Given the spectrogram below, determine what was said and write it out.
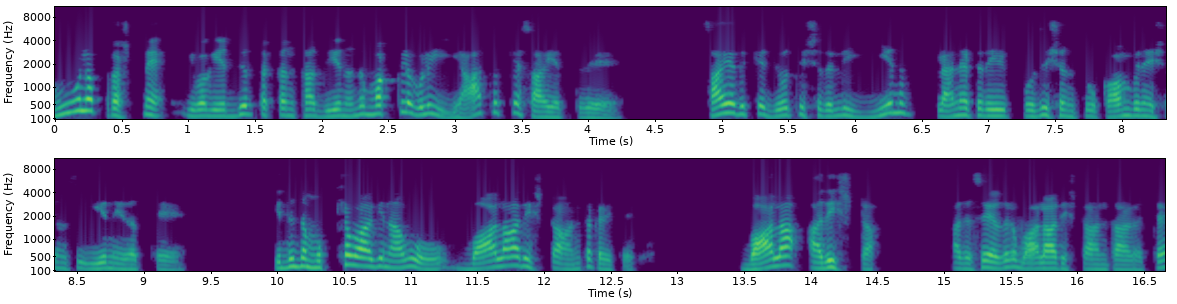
ಮೂಲ ಪ್ರಶ್ನೆ ಇವಾಗ ಎದ್ದಿರ್ತಕ್ಕಂಥದ್ದು ಏನಂದ್ರೆ ಮಕ್ಕಳುಗಳು ಯಾತಕ್ಕೆ ಸಾಯುತ್ತವೆ ಸಾಯೋದಕ್ಕೆ ಜ್ಯೋತಿಷ್ಯದಲ್ಲಿ ಏನು ಪ್ಲಾನೆಟರಿ ಪೊಸಿಷನ್ಸು ಕಾಂಬಿನೇಷನ್ಸ್ ಏನಿರುತ್ತೆ? ಇದರಿಂದ ಮುಖ್ಯವಾಗಿ ನಾವು ಬಾಲಾರಿಷ್ಟ ಅಂತ ಕರಿತೇವೆ. ಬಾಲ ಅರಿಷ್ಟ ಅದು ಸೇರಿದ್ರೆ ಬಾಲಾರಿಷ್ಟ ಅಂತ ಆಗುತ್ತೆ.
